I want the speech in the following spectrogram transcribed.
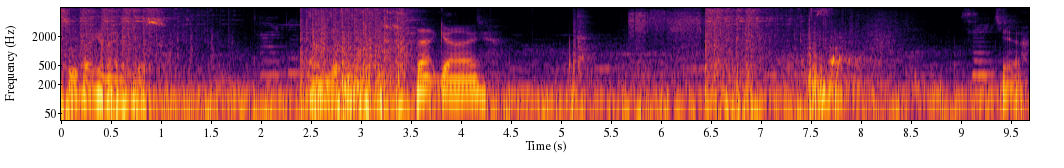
Let's see if I can manage this. And that guy. Yeah.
